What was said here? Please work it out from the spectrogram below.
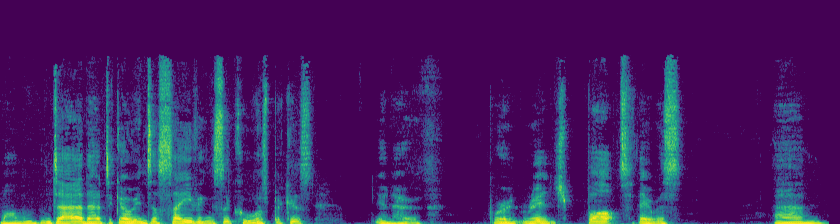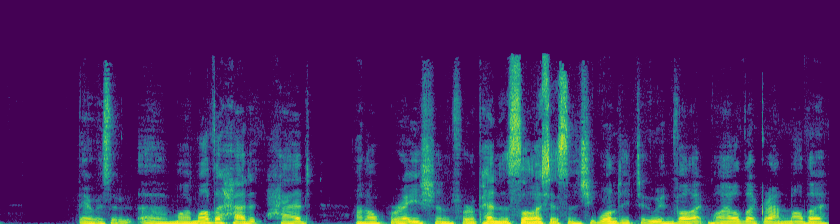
mum and dad had to go into savings, of course, because, you know, weren't rich, but there was, um, there was a, uh, my mother had had an operation for appendicitis and she wanted to invite my other grandmother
